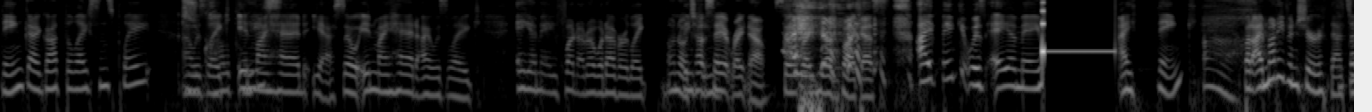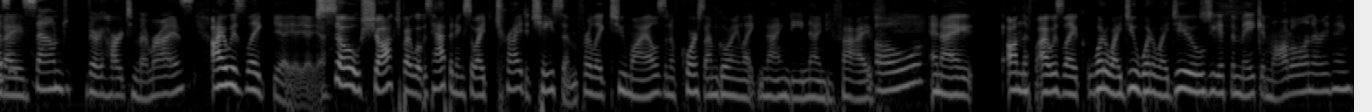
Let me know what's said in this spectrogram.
think I got the license plate. Did I was like in my head, yeah. So in my head, I was like AMA, whatever, whatever. Like, Oh no, t- say it right now. Say it right here on the podcast. I think it was AMA. I think, but I'm not even sure if that's what doesn't I. sound very hard to memorize. I was like Yeah, yeah, yeah, yeah. so shocked by what was happening. So I tried to chase him for like two miles. And of course, I'm going like 90, 95. Oh, And I, on the, I was like, what do I do? What do I do? did you get the make and model and everything?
